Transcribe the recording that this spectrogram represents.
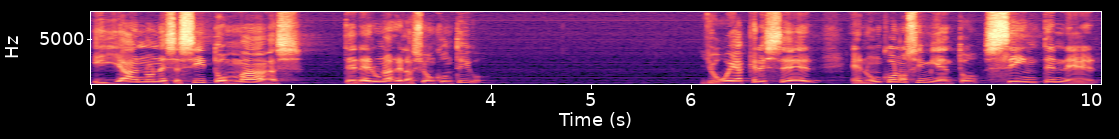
y ya no necesito más tener una relación contigo. Yo voy a crecer en un conocimiento sin tener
